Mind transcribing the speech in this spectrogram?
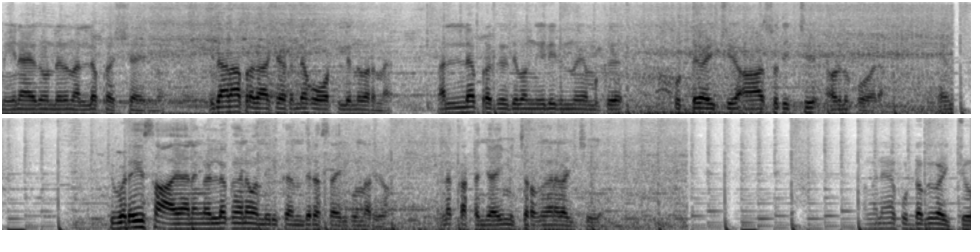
മീനായതുകൊണ്ട് തന്നെ നല്ല ഫ്രഷ് ആയിരുന്നു. ഇതാണ് ആ പ്രകാശേട്ടന്റെ ഹോട്ടൽ എന്ന് പറഞ്ഞത് നല്ല പ്രകൃതി ഭംഗിയിലിരുന്ന് നമുക്ക് ഫുഡ് കഴിച്ച് ആസ്വദിച്ച് അവിടുന്ന് പോരാം. ഇവിടെ ഈ സായാഹ്നങ്ങളിലൊക്കെ ഇങ്ങനെ വന്നിരിക്കുക എന്ത് രസമായിരിക്കും എന്നറിയോ? നല്ല കട്ടൻ ചായയും മിച്ചറൊക്കെ ഇങ്ങനെ കഴിച്ച് അങ്ങനെ ഫുഡൊക്കെ കഴിച്ചു.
